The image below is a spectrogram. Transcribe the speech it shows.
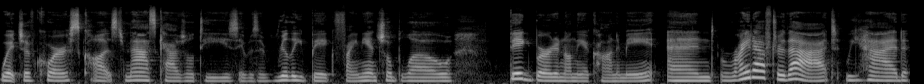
which of course caused mass casualties. It was a really big financial blow, big burden on the economy. And right after that, we had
